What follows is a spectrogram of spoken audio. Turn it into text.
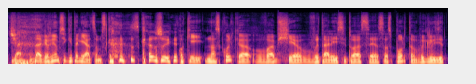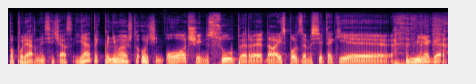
черт. Да, да, вернемся к итальянцам. Ска- Скажи. Окей, насколько вообще в Италии ситуация со спортом выглядит популярной сейчас? Я так понимаю, что очень. Очень супер. Давай используем все такие... Мега,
